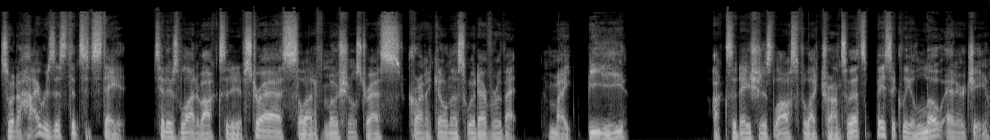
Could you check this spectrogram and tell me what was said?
So in a high resistance state, say there's a lot of oxidative stress, a lot of emotional stress, chronic illness, whatever that might be, oxidation is loss of electrons. So that's basically a low energy,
